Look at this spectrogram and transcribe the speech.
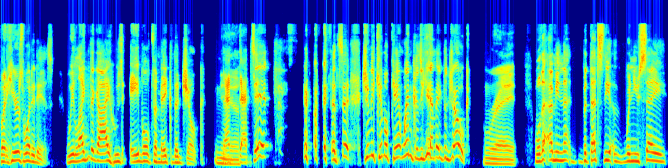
But here's what it is. We like the guy who's able to make the joke. Yeah. That that's it. that's it. Jimmy Kimmel can't win because he can't make the joke. Right. Well, that I mean that, but that's the when you say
